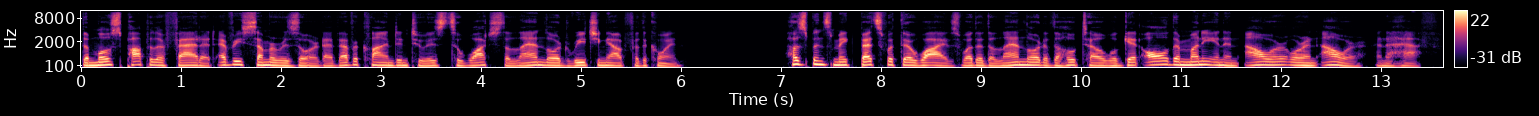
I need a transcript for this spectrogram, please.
The most popular fad at every summer resort I've ever climbed into is to watch the landlord reaching out for the coin. Husbands make bets with their wives whether the landlord of the hotel will get all their money in an hour or an hour and a half.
